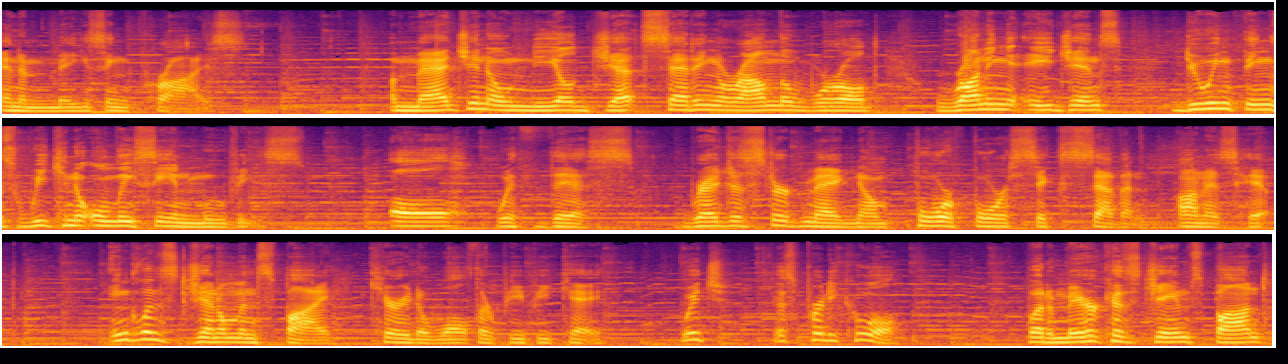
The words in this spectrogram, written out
an amazing prize. Imagine O'Neal jet setting around the world, running agents, doing things we can only see in movies. All with this registered Magnum 4467 on his hip. England's gentleman spy carried a Walther PPK, which is pretty cool but America's James Bond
